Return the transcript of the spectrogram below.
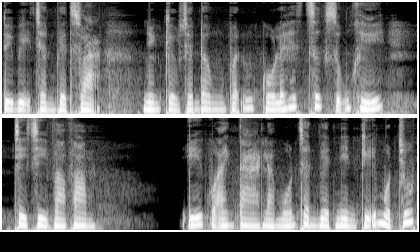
Tuy bị Trần Việt dọa, Nhưng Kiều Trấn Đông vẫn cố lấy hết sức dũng khí, Chỉ chỉ vào phòng. Ý của anh ta là muốn Trần Việt nhìn kỹ một chút.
